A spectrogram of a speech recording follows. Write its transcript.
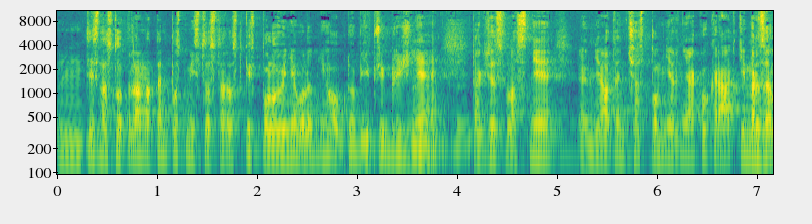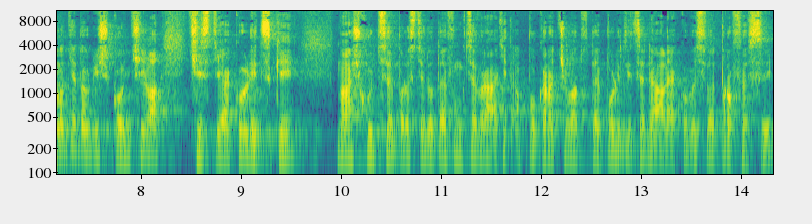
mm, ty jsi nastoupila na ten post místo starostky v polovině volebního období přibližně, mm-hmm. takže jsi vlastně eh, měla ten čas poměrně jako krátký. Mrzelo tě to, když skončila čistě jako lidsky, máš chuť se prostě do té funkce vrátit a pokračovat v té politice dál jako ve své profesi,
